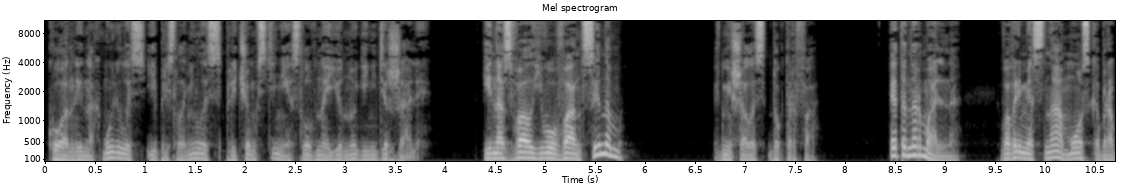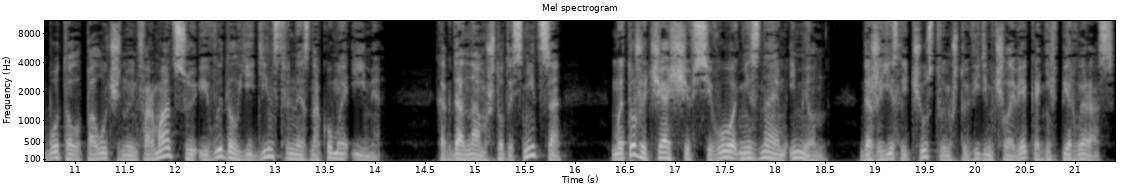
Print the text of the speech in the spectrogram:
Куан Ли нахмурилась и прислонилась с плечом к стене, словно ее ноги не держали. — И назвал его Ван Цином? — вмешалась доктор Фа. — Это нормально. Во время сна мозг обработал полученную информацию и выдал единственное знакомое имя. Когда нам что-то снится, мы тоже чаще всего не знаем имен, даже если чувствуем, что видим человека не в первый раз.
